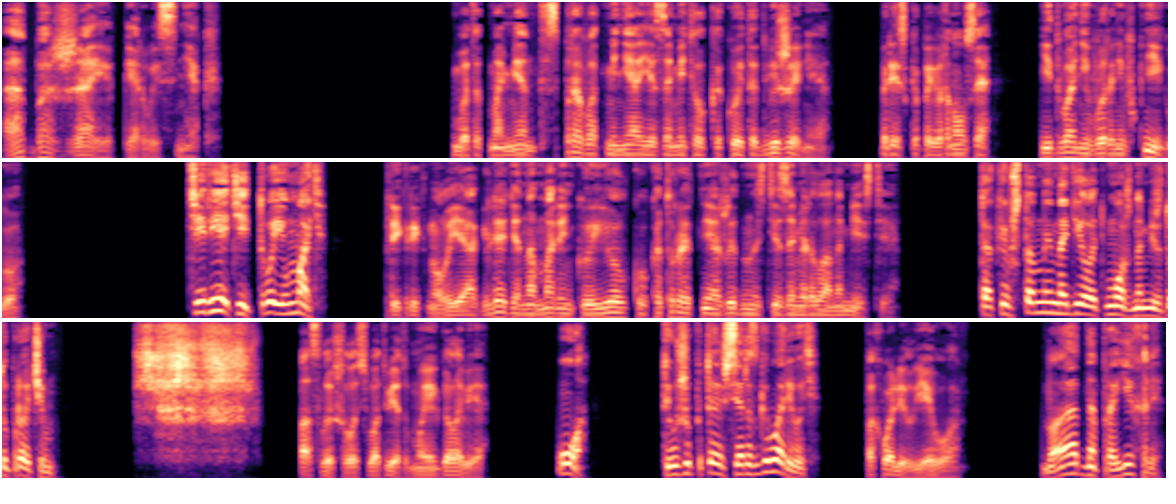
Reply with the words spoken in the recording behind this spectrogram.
Обожаю первый снег. В этот момент справа от меня я заметил какое-то движение. Резко повернулся, едва не выронив книгу. «Теретий, твою мать!» — прикрикнул я, глядя на маленькую елку, которая от неожиданности замерла на месте. «Так и в штаны наделать можно, между прочим». «Ш-ш-ш!» — послышалось в ответ в моей голове. «О, ты уже пытаешься разговаривать», — похвалил я его. «Ладно, проехали.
